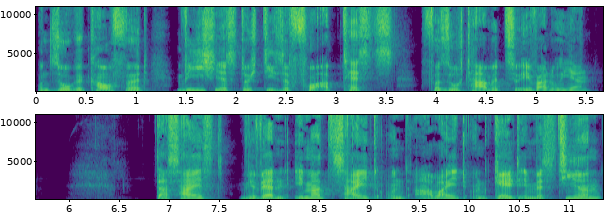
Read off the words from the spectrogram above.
und so gekauft wird, wie ich es durch diese Vorabtests versucht habe zu evaluieren. Das heißt, wir werden immer Zeit und Arbeit und Geld investieren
